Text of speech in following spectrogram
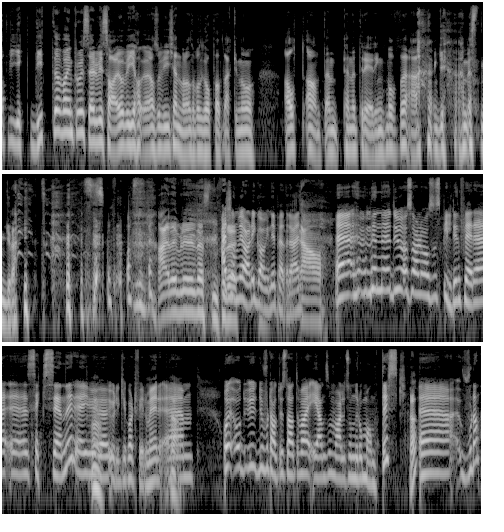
at vi gikk dit, det var improvisert. Vi sa jo, vi, altså, vi kjenner hverandre såpass godt at det er ikke noe Alt annet enn penetrering på en måte er, er nesten greit. Nei, det blir nesten Det er sånn vi har det i gangen i P3 her. Ja. Eh, men eh, du, og så har du også spilt inn flere eh, sexscener i Mm. eh, ulike kortfilmer. Ja. Eh, og og du, du fortalte jo at det var en som var litt sånn romantisk. Eh, hvordan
